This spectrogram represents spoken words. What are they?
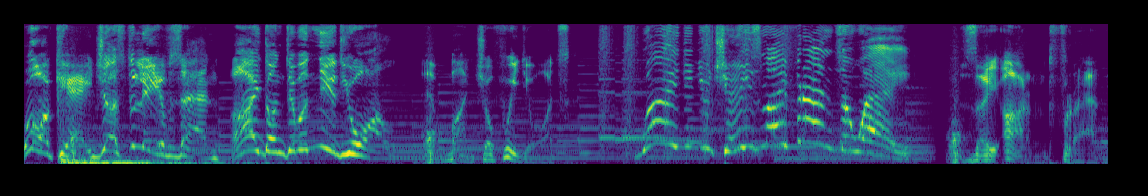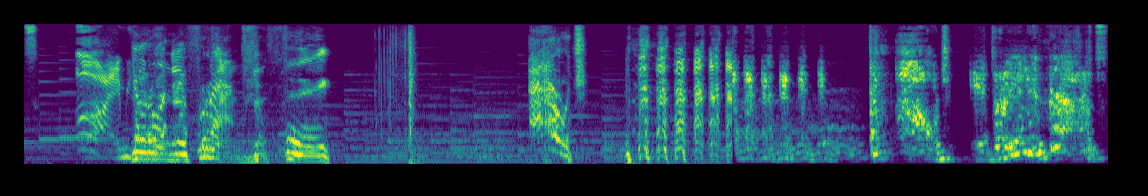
Okay, just leave then. I don't even need you all. A bunch of idiots. Why did you chase my friends away? They aren't friends. I'm You're your only friends, you fool! Ouch! Ouch! It really hurts.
